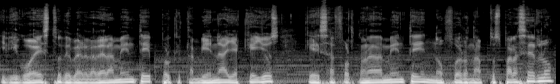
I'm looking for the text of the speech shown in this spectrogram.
y digo esto de verdaderamente porque también hay aquellos que desafortunadamente no fueron aptos para hacerlo,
